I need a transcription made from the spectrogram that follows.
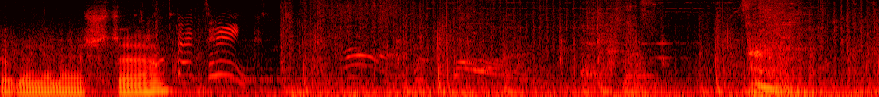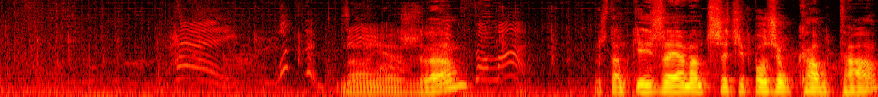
Kogo nie ma jeszcze? No nieźle. Już tam kiedyś, że ja mam trzeci poziom kauta.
